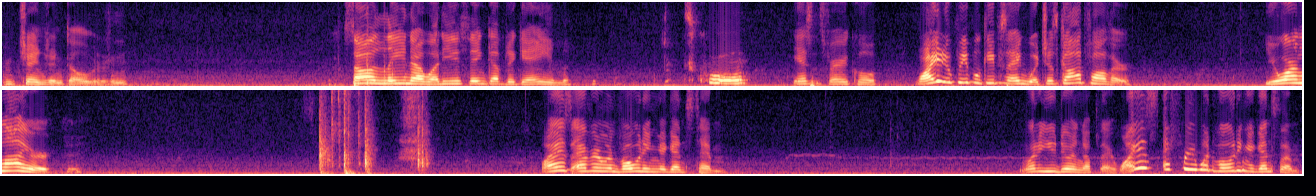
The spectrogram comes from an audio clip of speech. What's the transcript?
I'm changing television. So, Lena, what do you think of the game? it's cool. Yes, it's very cool. Why do people keep saying which is Godfather? You are a liar. Why is everyone voting against him? What are you doing up there? Why is everyone voting against them?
